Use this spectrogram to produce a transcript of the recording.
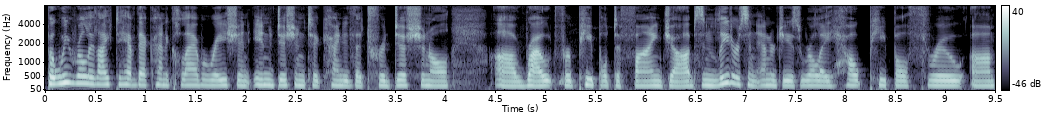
But we really like to have that kind of collaboration in addition to kind of the traditional uh, route for people to find jobs. And Leaders in Energy has really helped people through um,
